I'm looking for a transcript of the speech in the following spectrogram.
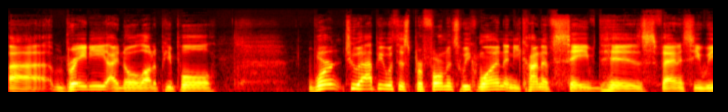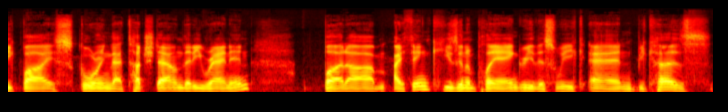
uh, Brady, I know a lot of people weren't too happy with his performance week one, and he kind of saved his fantasy week by scoring that touchdown that he ran in. But um, I think he's going to play angry this week, and because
